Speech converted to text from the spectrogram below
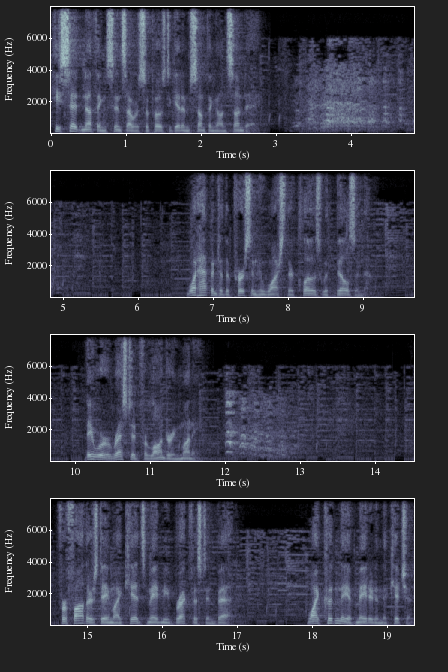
He said nothing since I was supposed to get him something on Sunday. What happened to the person who washed their clothes with bills in them? They were arrested for laundering money. For Father's Day, my kids made me breakfast in bed. Why couldn't they have made it in the kitchen?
